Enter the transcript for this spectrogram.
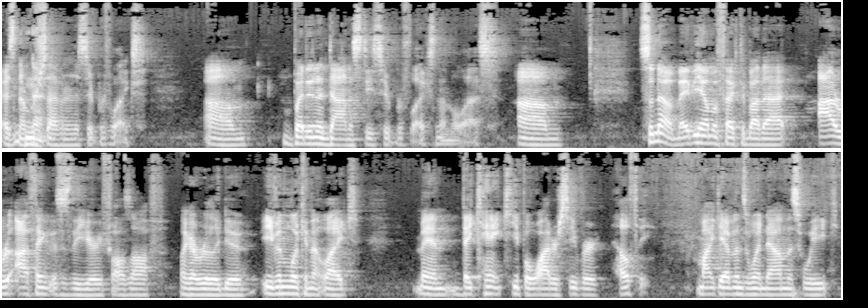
as number No. seven in a super flex, um, but in a dynasty super flex nonetheless. Um, so no, maybe I'm affected by that. I I think this is the year he falls off. Like I really do. Even looking at like, man, they can't keep a wide receiver healthy. Mike Evans went down this week.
